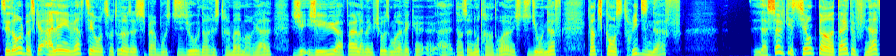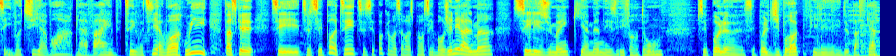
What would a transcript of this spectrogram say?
C'est drôle parce qu'à l'inverse, on se retrouve dans un super beau studio d'enregistrement à Montréal. J'ai eu à faire la même chose, moi, avec dans un autre endroit, un studio neuf. Quand tu construis du neuf, la seule question que tu as en tête au final, c'est va-tu y avoir de la vibe? Va-tu y avoir? Oui, parce que c'est tu le sais pas, tu ne sais pas comment ça va se passer. Bon, généralement, c'est les humains qui amènent les, fantômes. C'est pas le c'est pas le Jeep Rock puis les, les deux par quatre.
